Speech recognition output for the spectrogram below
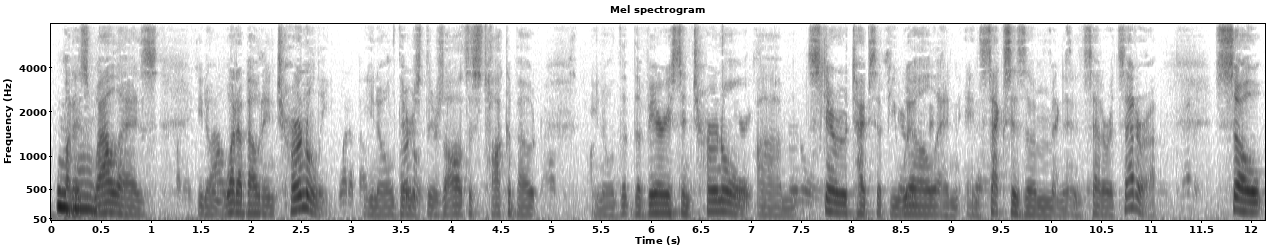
mm-hmm. but as mm-hmm. well as you know what about internally? You know, there's there's all this talk about you know the, the various internal um, stereotypes, if you will, and, and sexism, and et cetera, et cetera. So,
